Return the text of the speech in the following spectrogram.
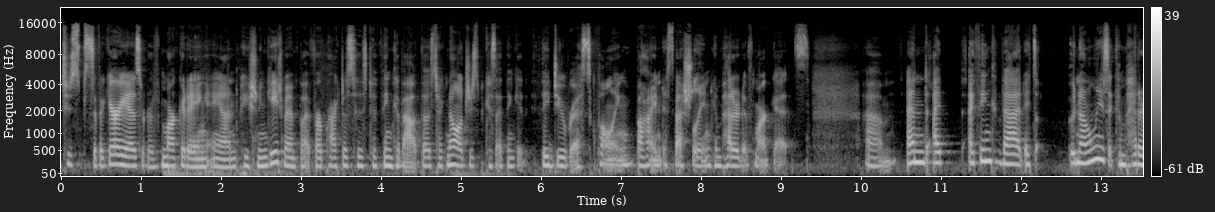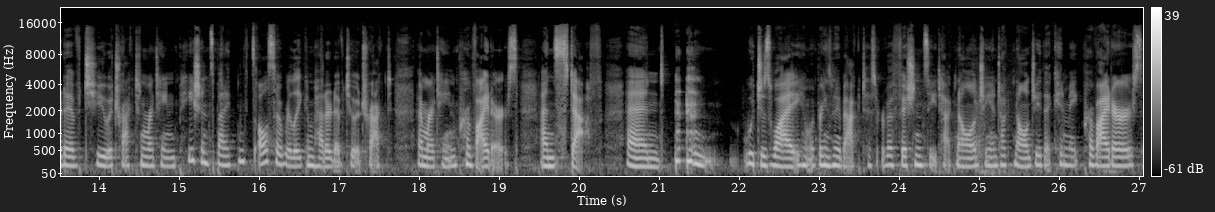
two specific areas, sort of marketing and patient engagement, but for practices to think about those technologies because I think it, they do risk falling behind, especially in competitive markets. Um, and I I think that it's not only is it competitive to attract and retain patients, but I think it's also really competitive to attract and retain providers and staff. And which is why you know, it brings me back to sort of efficiency technology and technology that can make providers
